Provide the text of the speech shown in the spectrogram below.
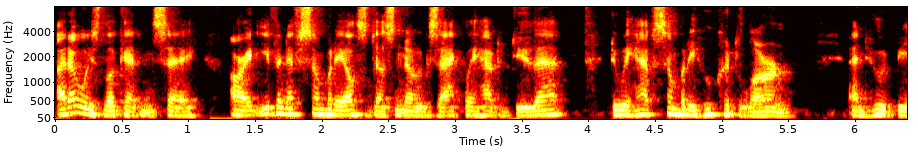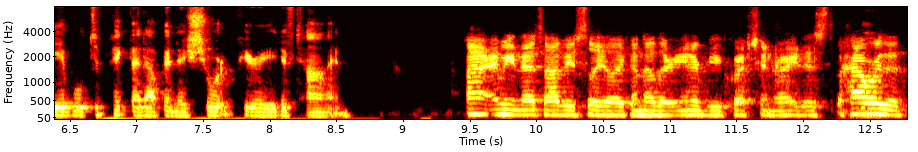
I'd always look at it and say, all right, even if somebody else doesn't know exactly how to do that, do we have somebody who could learn and who would be able to pick that up in a short period of time? I mean, that's obviously like another interview question, right? Is how are the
